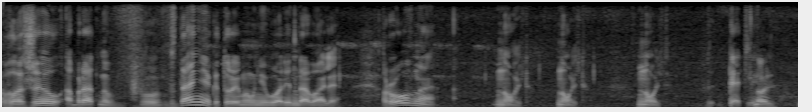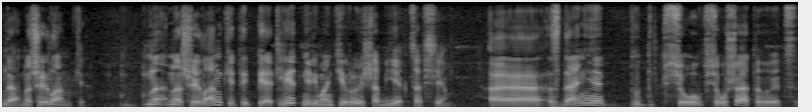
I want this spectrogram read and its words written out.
вложил обратно в, в здание, которое мы у него арендовали, ровно ноль. Ноль. Ноль. Пять лет. Ноль. Да, на Шри-Ланке. На, на Шри-Ланке ты пять лет не ремонтируешь объект совсем. А здание все, все ушатывается,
